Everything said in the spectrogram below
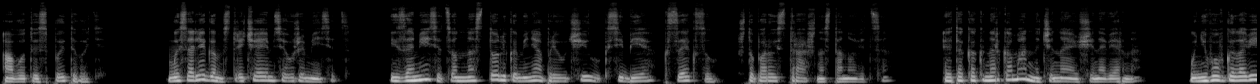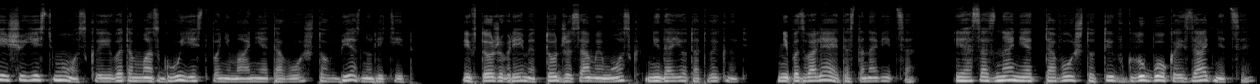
а вот испытывать... Мы с Олегом встречаемся уже месяц. И за месяц он настолько меня приучил к себе, к сексу, что порой страшно становится. Это как наркоман начинающий, наверное. У него в голове еще есть мозг, и в этом мозгу есть понимание того, что в бездну летит. И в то же время тот же самый мозг не дает отвыкнуть, не позволяет остановиться, и осознание того, что ты в глубокой заднице,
